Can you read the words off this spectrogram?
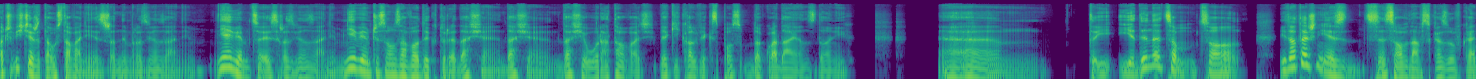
Oczywiście, że ta ustawa nie jest żadnym rozwiązaniem. Nie wiem, co jest rozwiązaniem. Nie wiem, czy są zawody, które da się, da się, da się uratować w jakikolwiek sposób, dokładając do nich To jedyne, co, co. I to też nie jest sensowna wskazówka.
